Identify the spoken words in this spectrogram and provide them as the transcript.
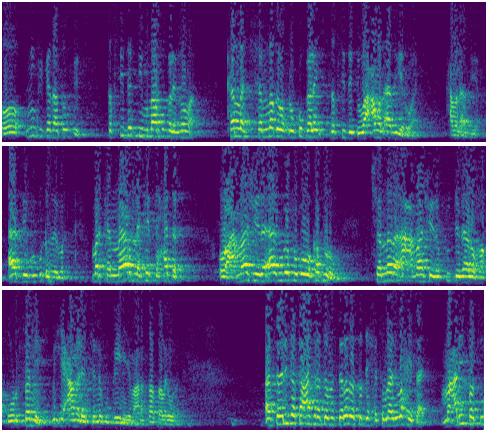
oo ninka kadaata ufiirso daksi dartiibuu naar ku galay sooma kana jannada wuxuu ku galay daksi dartii. Waa camal aada u yar waay camal aada u yar. Aada bay kugu dhowdahay marka. Marka naarna ka taxadar oo acmaasheeda aada uga fogo oo ka durug jannada acmaasheeda ku dadaalo ha quursanin wixii camale janno ku geynaya maana saasa laga wada athaalithata cashrata masalada saddex tobnaadi waxay tahay macrifatu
